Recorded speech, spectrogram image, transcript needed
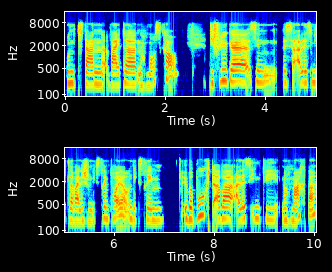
und dann weiter nach Moskau. Die Flüge sind, das ist alles mittlerweile schon extrem teuer und extrem überbucht, aber alles irgendwie noch machbar.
